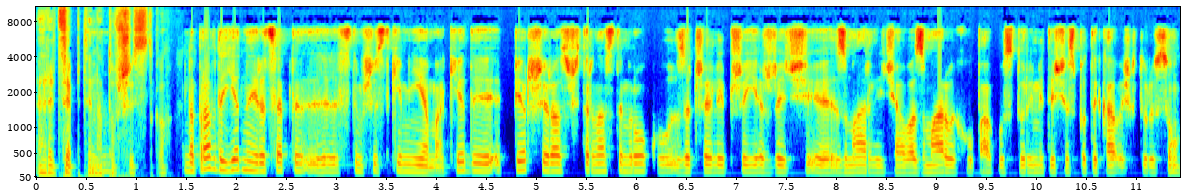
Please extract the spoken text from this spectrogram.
recepty na to mhm. wszystko? Naprawdę jednej recepty z tym wszystkim nie ma. Kiedy pierwszy raz w 14 roku zaczęli przyjeżdżać zmarli ciała zmarłych chłopaków, z którymi ty się spotykałeś, które są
